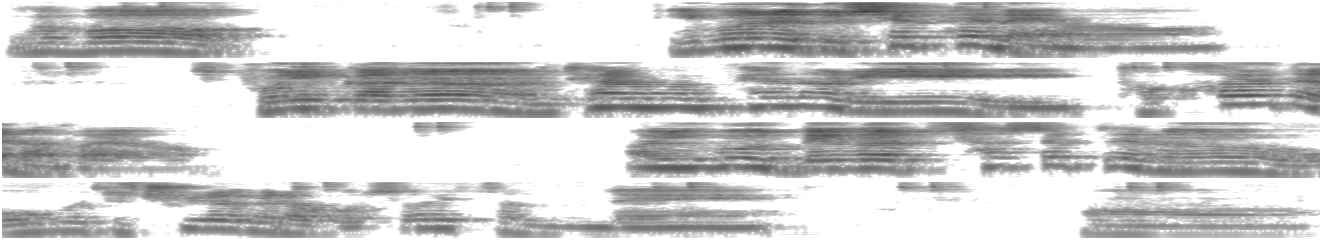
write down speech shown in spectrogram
이거 뭐 이번에도 실패네요. 보니까는 태양광 패널이 더 커야 되나 봐요. 아 이거 내가 샀을 때는 5V 출력이라고 써 있었는데 어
